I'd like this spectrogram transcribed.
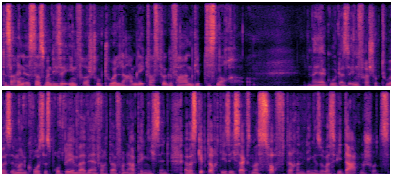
Das eine ist, dass man diese Infrastruktur lahmlegt. Was für Gefahren gibt es noch? Naja gut, also Infrastruktur ist immer ein großes Problem, weil wir einfach davon abhängig sind. Aber es gibt auch diese, ich sag's mal, softeren Dinge, sowas wie Datenschutz.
